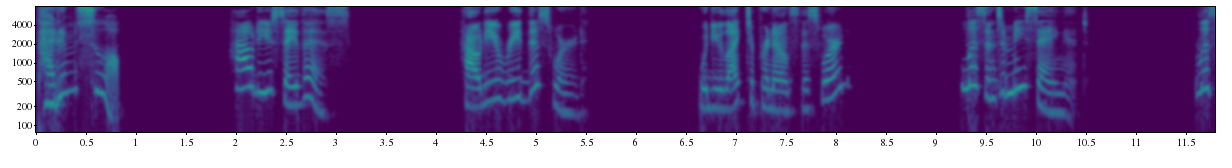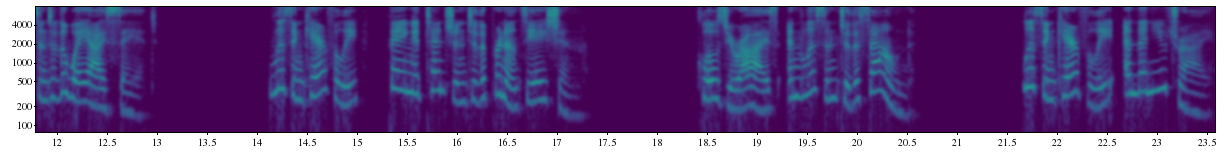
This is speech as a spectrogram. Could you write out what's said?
발음 수업. How do you say this? How do you read this word? Would you like to pronounce this word? Listen to me saying it. Listen to the way I say it. Listen carefully, paying attention to the pronunciation. Close your eyes and listen to the sound. Listen carefully and then you try.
